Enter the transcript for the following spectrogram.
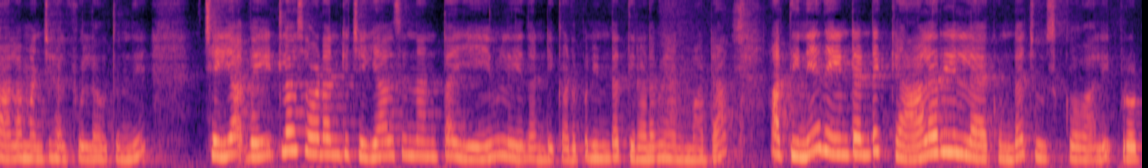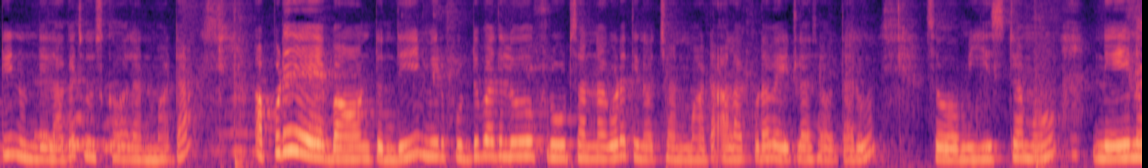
చాలా మంచి హెల్ప్ఫుల్ అవుతుంది. చెయ్య వెయిట్ లాస్ అవ్వడానికి చేయాల్సిందంతా ఏం లేదండి. కడుపు నిండా తినడమే అనమాట ఆ తినేది ఏంటంటే క్యాలరీలు లేకుండా చూసుకోవాలి. ప్రోటీన్ ఉండేలాగా చూసుకోవాలన్నమాట. అప్పుడే బాగుంటుంది. మీరు ఫుడ్ బదులు ఫ్రూట్స్ అన్నా కూడా తినొచ్చు అనమాట అలా కూడా వెయిట్ లాస్ అవుతారు. సో మీ ఇష్టము. నేను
